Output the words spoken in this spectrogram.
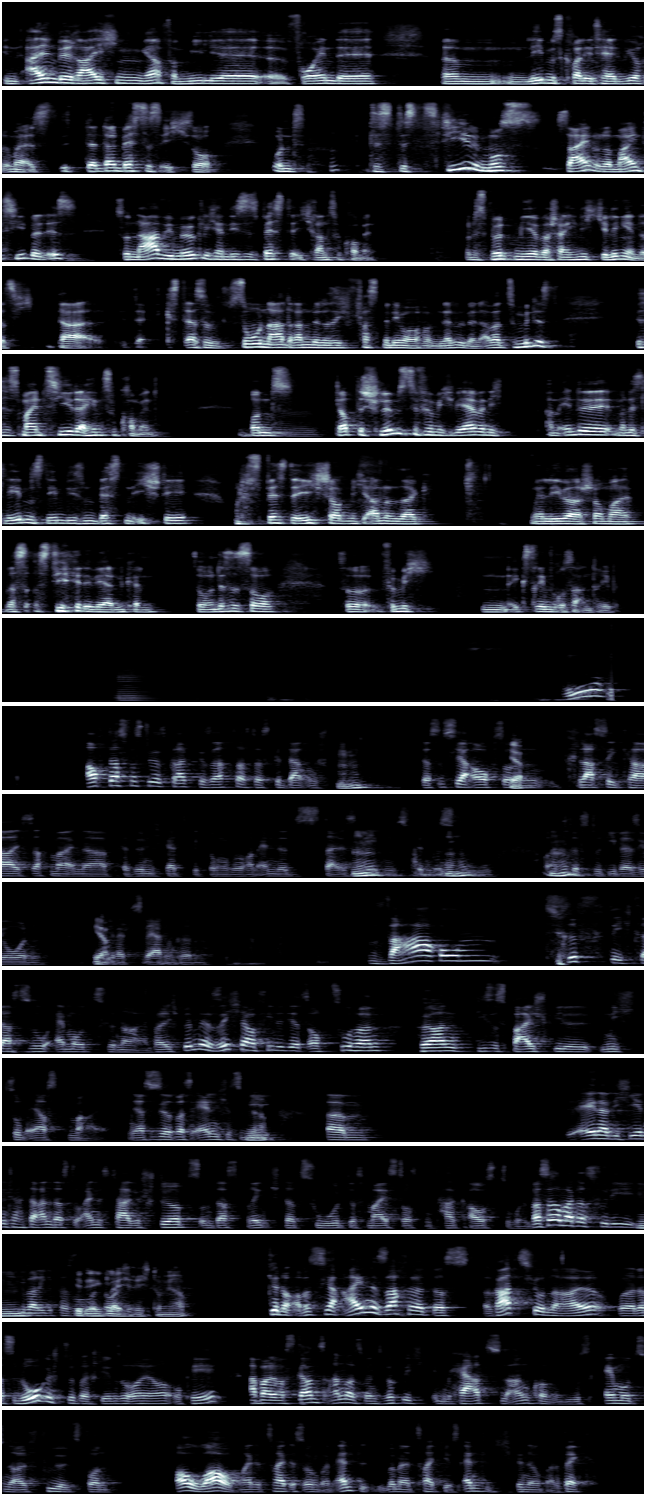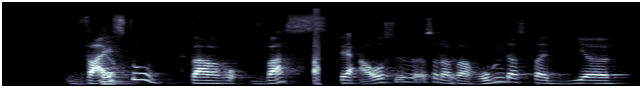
in allen Bereichen, ja, Familie, äh, Freunde, ähm, Lebensqualität, wie auch immer, ist, ist dein, bestes Ich. So. Und mhm. das, das Ziel muss sein, oder mein Zielbild ist, so nah wie möglich an dieses beste Ich ranzukommen. Und es wird mir wahrscheinlich nicht gelingen, dass ich da also so nah dran bin, dass ich fast mit dem auf einem Level bin. Aber zumindest ist es mein Ziel, dahin zu kommen. Und mhm. ich glaube, das Schlimmste für mich wäre, wenn ich am Ende meines Lebens neben diesem besten Ich stehe und das beste Ich schaut mich an und sagt, mein Lieber, schau mal, was aus dir hätte werden können. So, und das ist so, so für mich ein extrem großer Antrieb. Wo, auch das, was du jetzt gerade gesagt hast, das Gedankenspiel, mhm. das ist ja auch so ein ja. Klassiker, ich sag mal, in der Persönlichkeitsentwicklung, so am Ende des, deines mhm. Lebens findest mhm. du und mhm. triffst du die Version, die ja. du hättest werden können. Warum trifft dich das so emotional? Weil ich bin mir sicher, viele, die jetzt auch zuhören, hören dieses Beispiel nicht zum ersten Mal. Ja, es ist ja etwas Ähnliches wie, ja. ähm, erinnere dich jeden Tag daran, dass du eines Tages stirbst und das bringt dich dazu, das meiste aus dem Tag rauszuholen. Was auch immer das für die mhm. jeweilige Person Geht in die gleiche Richtung, ja. Genau, aber es ist ja eine Sache, das rational oder das logisch zu verstehen, so, ja, okay, aber was ganz anderes, wenn es wirklich im Herzen ankommt und du es emotional fühlst von, oh wow, meine Zeit ist irgendwann endlich, meine Zeit hier ist endlich, ich bin irgendwann weg. Weißt ja. du, warum, was der Auslöser ist oder warum das bei dir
